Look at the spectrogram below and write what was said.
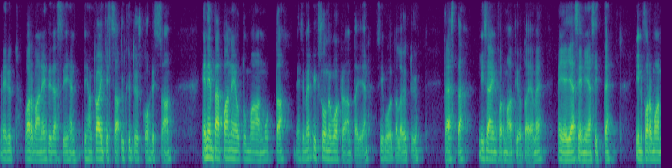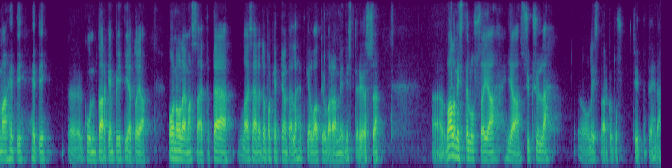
Me ei nyt varmaan ehditä siihen ihan kaikissa yksityiskohdissaan enempää paneutumaan, mutta esimerkiksi Suomen vuokraantajien sivuilta löytyy tästä lisäinformaatiota ja me meidän jäseniä sitten informoimaan heti, heti kun tarkempia tietoja on olemassa, että tämä lainsäädäntöpaketti on tällä hetkellä valtiovarainministeriössä valmistelussa ja, ja syksyllä olisi tarkoitus sitten tehdä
